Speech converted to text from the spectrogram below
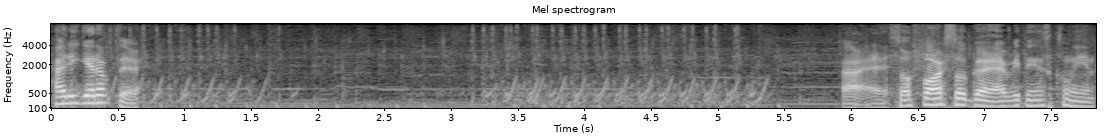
How do you get up there? Alright, so far so good. Everything's clean.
